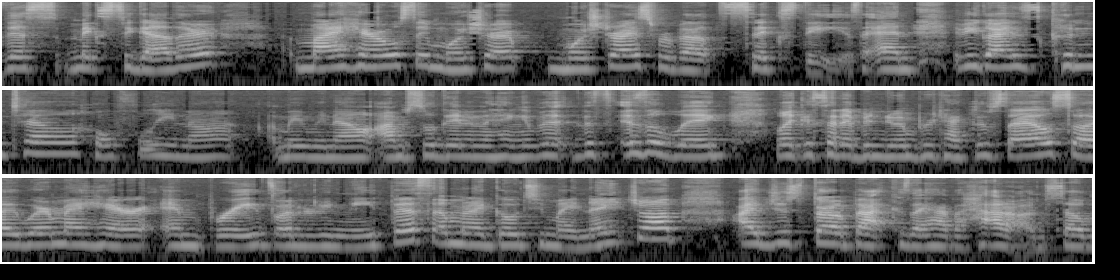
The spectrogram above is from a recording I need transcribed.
this mixed together my hair will stay moisturized for about six days. And if you guys couldn't tell hopefully not maybe now I'm still getting the hang of it. This is a wig. Like I said I've been doing protective styles so I wear my hair in braids underneath this. And when I go to my night job I just throw it back because I have a hat on. So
